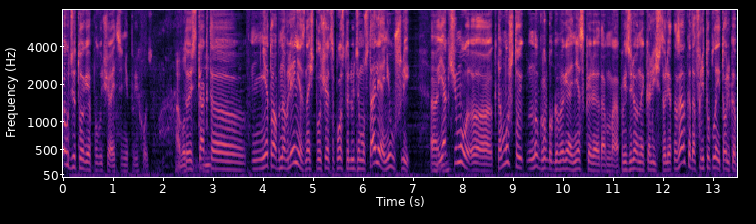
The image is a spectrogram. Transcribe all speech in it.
аудитория, получается, не приходит. А вот... То есть как-то нету обновления, значит, получается, просто людям устали, и они ушли. Mm-hmm. Я к чему? Э, к тому, что, ну, грубо говоря, несколько, там, определенное количество лет назад, когда free-to-play только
